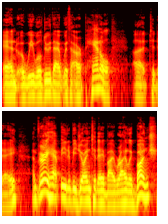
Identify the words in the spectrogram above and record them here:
and we will do that with our panel uh, today. I'm very happy to be joined today by Riley Bunch,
